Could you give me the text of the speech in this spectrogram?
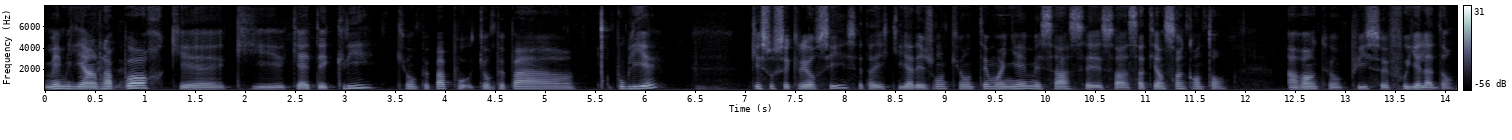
Même il y a un rapport qui, est, qui, qui a été écrit, qu'on ne peut pas, qu'on peut pas publier, mhm. qui est sous secret aussi. C'est-à-dire qu'il y a des gens qui ont témoigné, mais ça, c'est, ça, ça tient 50 ans avant qu'on puisse fouiller là-dedans.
